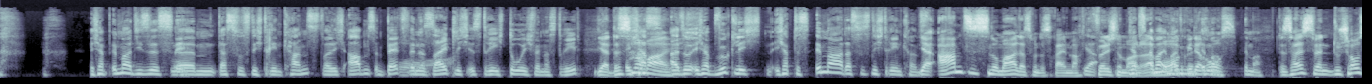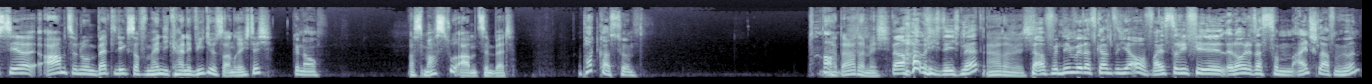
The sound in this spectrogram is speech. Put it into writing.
ich habe immer dieses, Nee. ähm, dass du es nicht drehen kannst, weil ich abends im Bett, wenn es seitlich ist, drehe ich durch, wenn das dreht. Ja, das ist ich hab, normal. also ich habe wirklich, ich habe das immer, dass du es nicht drehen kannst. ja, abends ist es normal, dass man das reinmacht. Ja. Völlig Ich normal. hab's Und am aber immer Morgen drin, wieder immer, raus. immer. Das heißt, wenn du schaust dir abends, wenn du im Bett liegst, auf dem Handy keine Videos an, richtig? Genau. Was machst du abends im Bett? Podcast hören. Ja, da hat er mich. Da habe ich dich, ne? Da hat er mich. Dafür nehmen wir das Ganze hier auf. Weißt du, wie viele Leute das zum Einschlafen hören?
